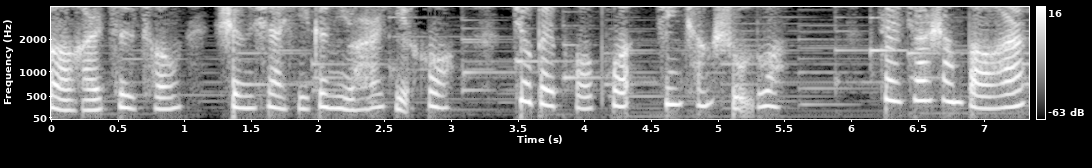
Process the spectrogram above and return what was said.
宝儿自从生下一个女儿以后。就被婆婆经常数落，再加上宝儿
